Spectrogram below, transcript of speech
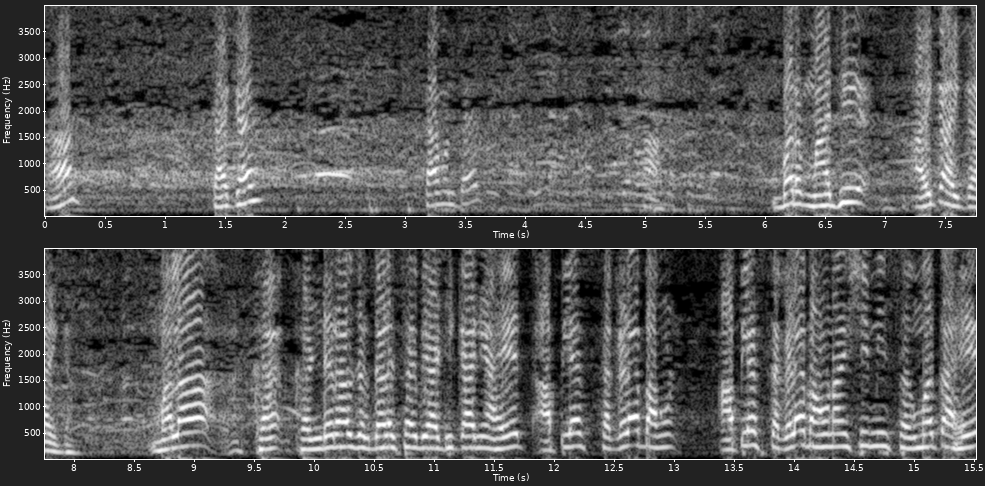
हा? काय काय? काय म्हणताय? हा. बर माझी ऐका ऐका ऐका. मला ख- खंडेराव जगदाळे साहेब या ठिकाणी आहेत. आपल्या सगळ्या भाव आपल्या सगळ्या भावनांशी मी सहमत आहे.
